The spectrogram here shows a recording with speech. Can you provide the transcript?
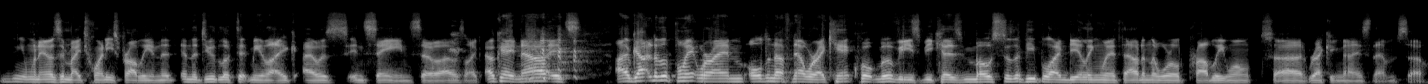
when i was in my 20s probably and the and the dude looked at me like i was insane. So i was like okay now it's i've gotten to the point where i'm old enough now where i can't quote movies because most of the people i'm dealing with out in the world probably won't uh, recognize them. So.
